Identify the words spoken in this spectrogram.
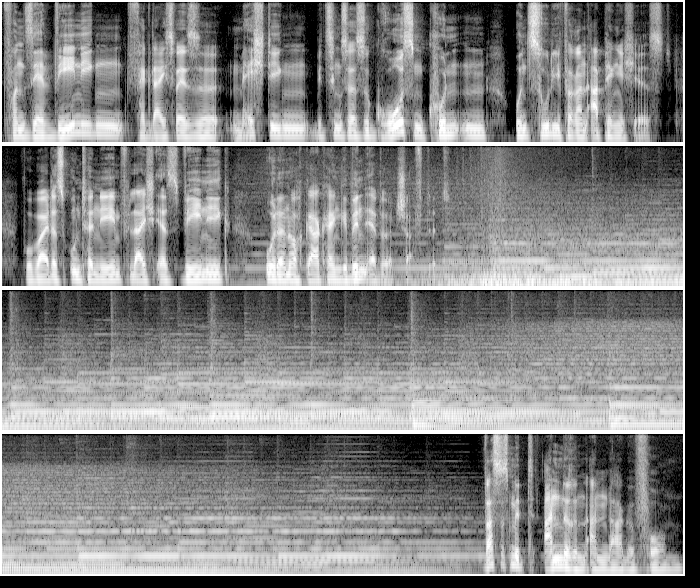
von sehr wenigen vergleichsweise mächtigen bzw. großen Kunden und Zulieferern abhängig ist, wobei das Unternehmen vielleicht erst wenig oder noch gar keinen Gewinn erwirtschaftet. Was ist mit anderen Anlageformen,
